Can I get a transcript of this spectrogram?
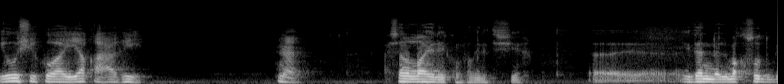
يوشك أن يقع فيه. نعم. أحسن الله إليكم فضيلة الشيخ. إذا المقصود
